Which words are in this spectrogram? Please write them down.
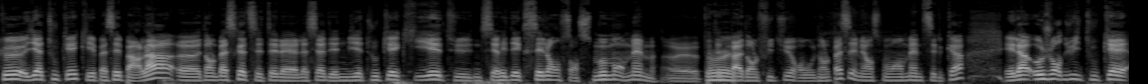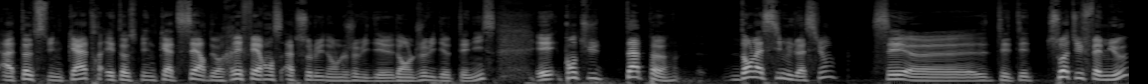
que il y a 2K qui est passé par là. Euh, dans le basket, c'était la, la série des NBA 2K qui est une série d'excellence en ce moment même. Euh, Peut-être Ouais. pas dans le futur ou dans le passé, mais en ce moment même, c'est le cas. Et là, aujourd'hui, 2K a Top Spin 4 et Top Spin 4 sert de référence absolue dans le jeu vidéo, dans le jeu vidéo de tennis. Et quand tu tapes dans la simulation, c'est euh, t'es- t'es- soit tu fais mieux,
